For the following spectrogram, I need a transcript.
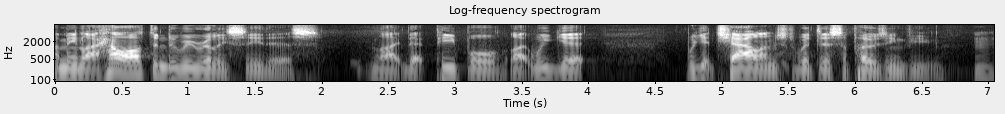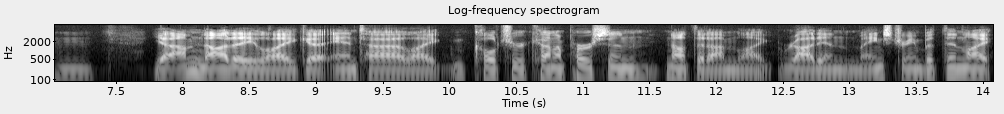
I mean like how often do we really see this? Like that people like we get we get challenged with this opposing view. hmm Yeah, I'm not a like anti like culture kind of person. Not that I'm like right in mainstream, but then like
